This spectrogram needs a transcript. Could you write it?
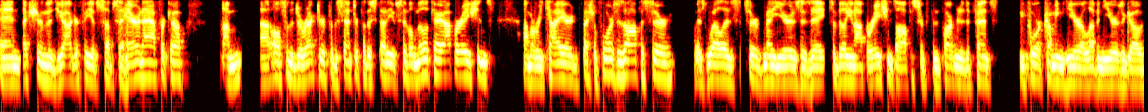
and lecture in the geography of sub Saharan Africa. I'm uh, also the director for the Center for the Study of Civil Military Operations. I'm a retired Special Forces officer, as well as served many years as a civilian operations officer for the Department of Defense before coming here 11 years ago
